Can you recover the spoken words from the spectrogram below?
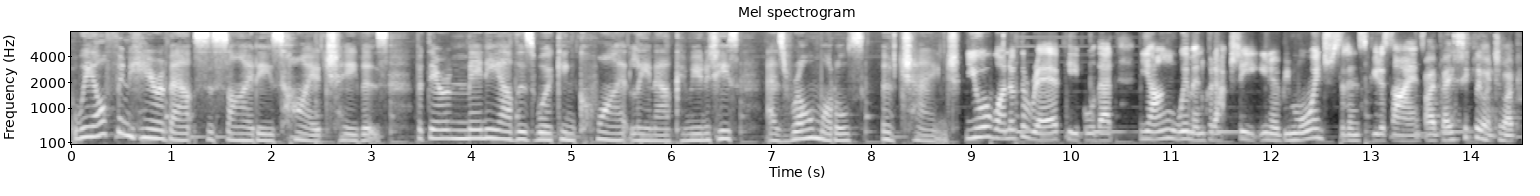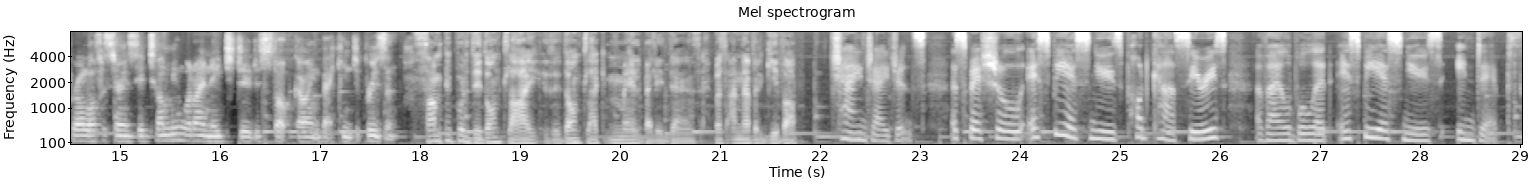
We often hear about society's high achievers, but there are many others working quietly in our communities as role models of change. You are one of the rare people that young women could actually, you know, be more interested in computer science. I basically went to my parole officer and said, "Tell me what I need to do to stop going back into prison." Some people they don't like they don't like male belly dance, but I never give up. Change Agents, a special SBS News podcast series available at SBS News in depth.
